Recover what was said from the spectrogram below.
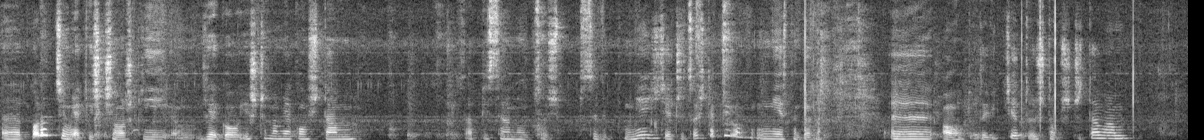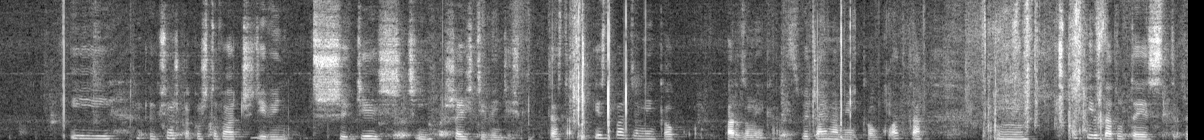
E, Polećcie mi jakieś książki jego. Jeszcze mam jakąś tam zapisaną coś psy w gnieździe, czy coś takiego. Nie jestem pewna. E, O, tutaj widzicie, to już to przeczytałam. I książka kosztowała 39 36,90. Teraz tak, jest bardzo miękka, bardzo miękka, zwyczajna miękka okładka. Kilka tutaj jest.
